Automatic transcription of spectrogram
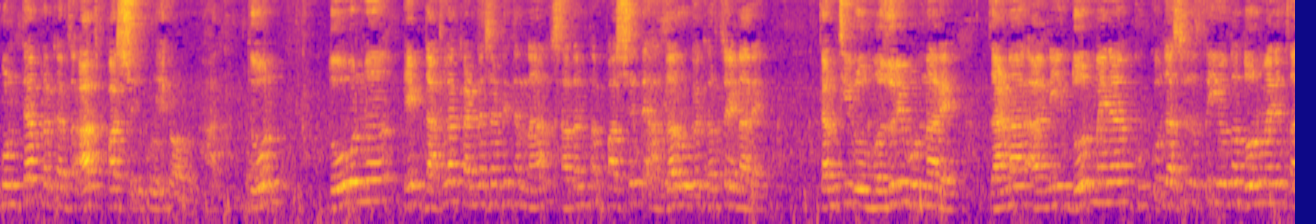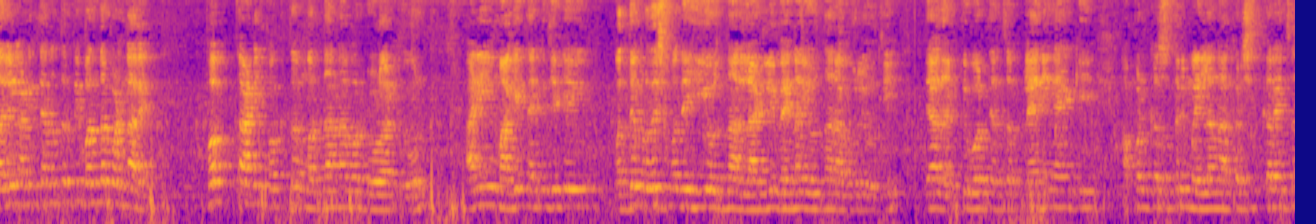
कोणत्या प्रकारचा आज पाचशे दोन दोन एक दाखला काढण्यासाठी त्यांना साधारणतः पाचशे ते हजार रुपये खर्च येणार आहे. त्यांची मजुरी बुडणार आहे. जाणार आणि दोन महिन्या खूप खूप जास्तीत जास्त योजना दोन महिने चालेल आणि त्यानंतर ती बंद पडणार आहे. फक्त आणि फक्त मतदानावर डोळा ठेवून आणि मागे त्यांनी जे काही मध्य प्रदेशमध्ये ही योजना लाडली बहिणा योजना राबवली होती त्या धर्तीवर त्यांचं प्लॅनिंग आहे की आपण कसं तरी महिलांना आकर्षित करायचं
